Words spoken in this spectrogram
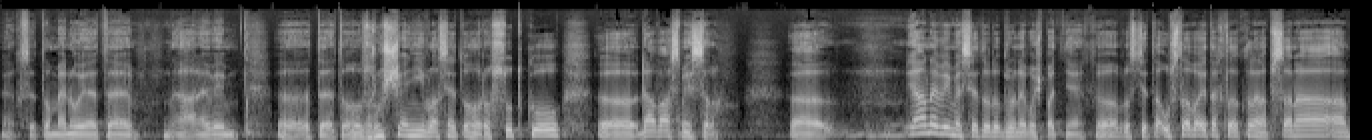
jak se to jmenuje, té, já nevím, eh, té, toho zrušení vlastně toho rozsudku, dává smysl já nevím, jestli je to dobře nebo špatně. Jo? Prostě ta ústava je tak takhle napsaná a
